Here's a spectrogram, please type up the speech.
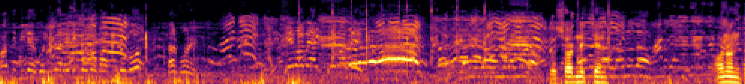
বাসি দিলে গোলকিপার রেডি করব বাসি দেবো। তারপরে। তো শট নিচ্ছেন অনন্ত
